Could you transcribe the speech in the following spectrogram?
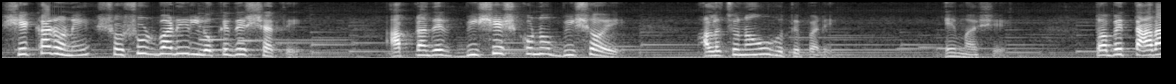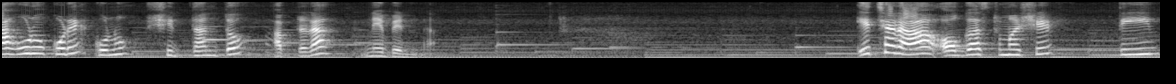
সে কারণে শ্বশুরবাড়ির লোকেদের সাথে আপনাদের বিশেষ কোনো বিষয়ে আলোচনাও হতে পারে এ মাসে। তবে তাড়াহুড়ো করে কোনো সিদ্ধান্ত আপনারা নেবেন না। এছাড়া অগাস্ট মাসের তিন,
